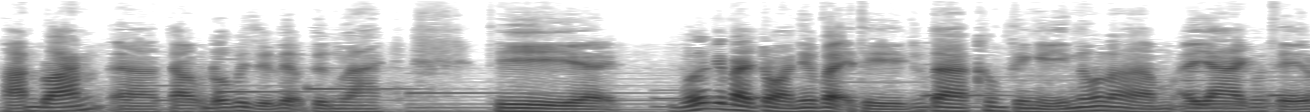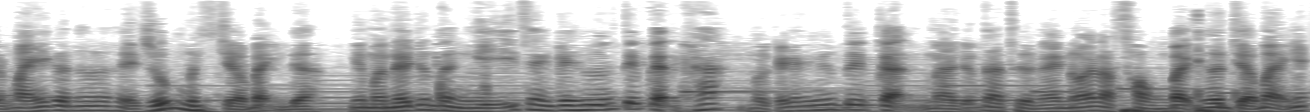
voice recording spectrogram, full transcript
phán đoán à, đối với dữ liệu tương lai. Thì với cái vai trò như vậy thì chúng ta không thể nghĩ nó là AI có thể máy có thể giúp mình chữa bệnh được. Nhưng mà nếu chúng ta nghĩ theo cái hướng tiếp cận khác một cái hướng tiếp cận mà chúng ta thường hay nói là phòng bệnh hơn chữa bệnh ấy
